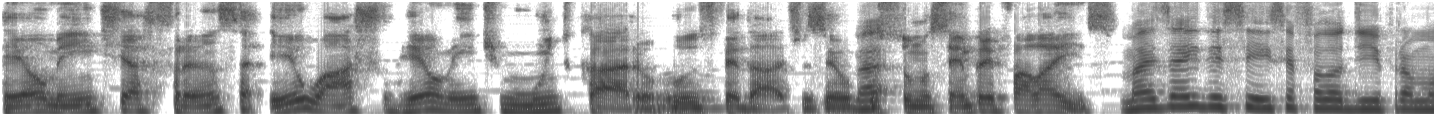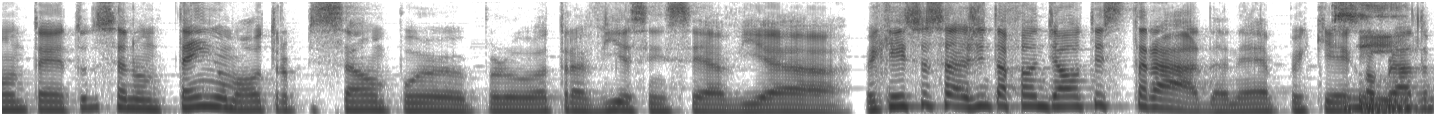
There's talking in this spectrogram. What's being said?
realmente a França, eu acho realmente muito caro os pedágios. Eu Mas- costumo sempre falar isso. Mas aí desse aí você falou de ir pra montanha, tudo, você não tem uma outra opção por, por outra via sem ser a via. Porque isso a gente tá falando de autoestrada, né? Porque é Sim. cobrado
